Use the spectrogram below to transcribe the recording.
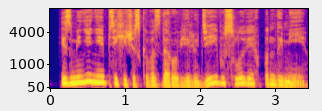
— изменение психического здоровья людей в условиях пандемии.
